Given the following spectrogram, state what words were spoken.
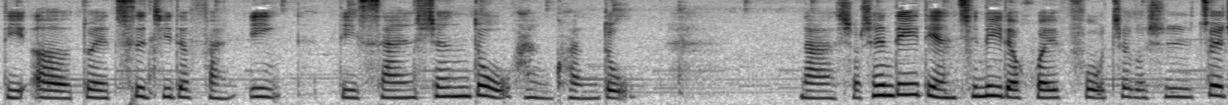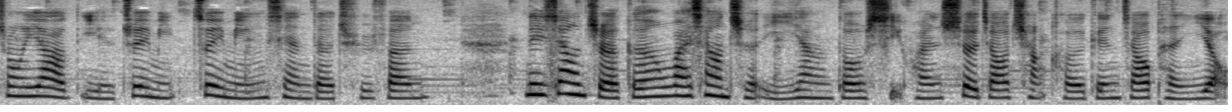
第二，对刺激的反应；第三，深度和宽度。那首先第一点，精力的恢复，这个是最重要也最明最明显的区分。内向者跟外向者一样，都喜欢社交场合跟交朋友。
